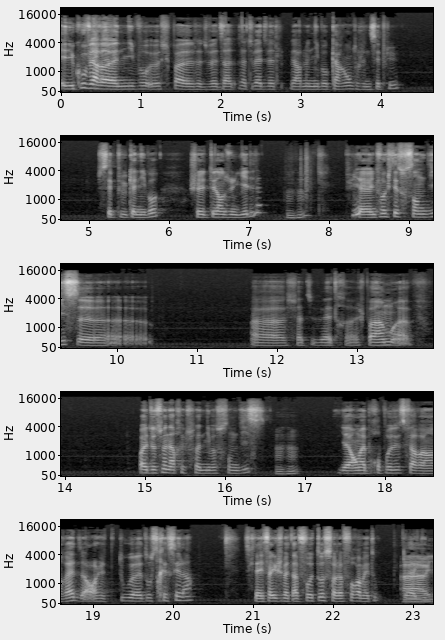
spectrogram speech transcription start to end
Et du coup, vers euh, niveau, euh, je sais pas, ça devait, être, ça devait être vers le niveau 40 ou je ne sais plus. Je sais plus quel niveau. J'étais dans une guilde. Mhm. Puis euh, une fois que j'étais 70, euh, euh, ça devait être, euh, je sais pas, un mois. Ouais, deux semaines après que je sois niveau 70, Mhm. y a, on m'a proposé de faire un raid. Alors j'étais tout, euh, tout stressé là. Parce qu'il avait fallu que je mette la photo sur le forum et tout. Ah oui.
